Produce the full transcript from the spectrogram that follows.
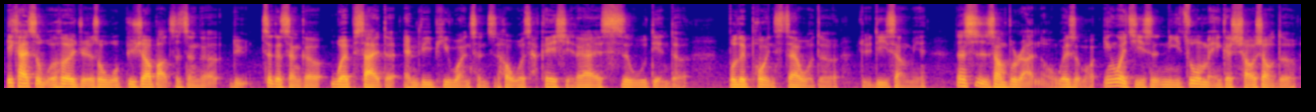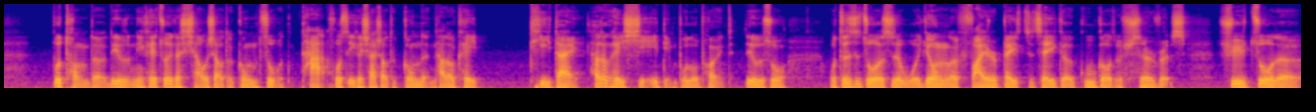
一开始我会觉得说我必须要把这整个旅这个整个 website 的 MVP 完成之后，我才可以写大概四五点的 bullet points 在我的履历上面。但事实上不然哦，为什么？因为其实你做每一个小小的不同的，例如你可以做一个小小的工作，它或是一个小小的功能，它都可以替代，它都可以写一点 bullet point。例如说，我这次做的是我用了 Firebase 的这一个 Google 的 service 去做的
